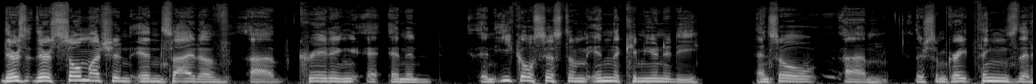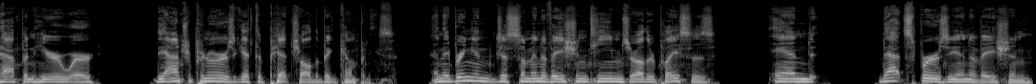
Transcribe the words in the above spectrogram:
there's there's so much in, inside of uh, creating an an ecosystem in the community, and so um, there's some great things that happen here where the entrepreneurs get to pitch all the big companies, and they bring in just some innovation teams or other places, and that spurs the innovation.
